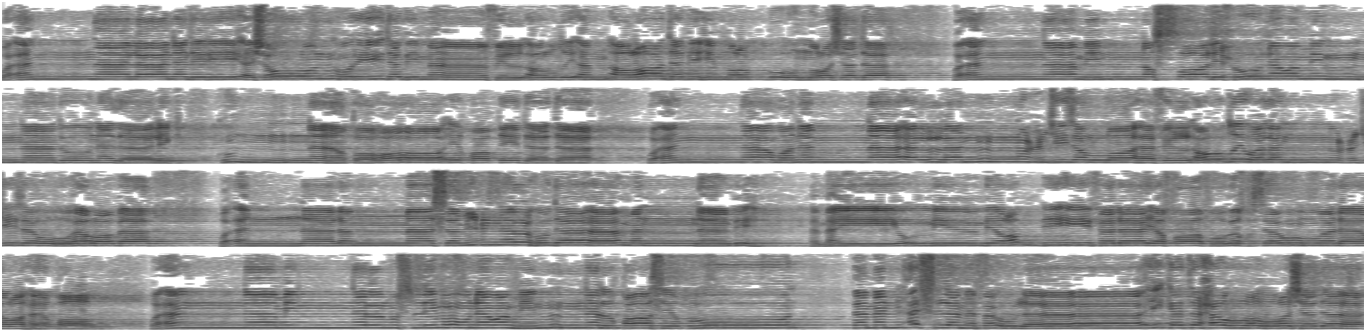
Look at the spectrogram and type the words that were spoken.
وأنا لا ندري أشر أريد بمن في الأرض أم أراد بهم ربهم رشدا وأنا منا الصالحون ومنا دون ذلك كنا طرائق قددا وأنا ظننا أن لن نعجز الله في الأرض ولن نعجزه هربا وأنا لما سمعنا الهدى آمنا به فمن يؤمن بربه فلا يخاف بخسا ولا رهقا. وأنا منا المسلمون ومنا القاسطون فمن أسلم فأولئك تحروا رشدا.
